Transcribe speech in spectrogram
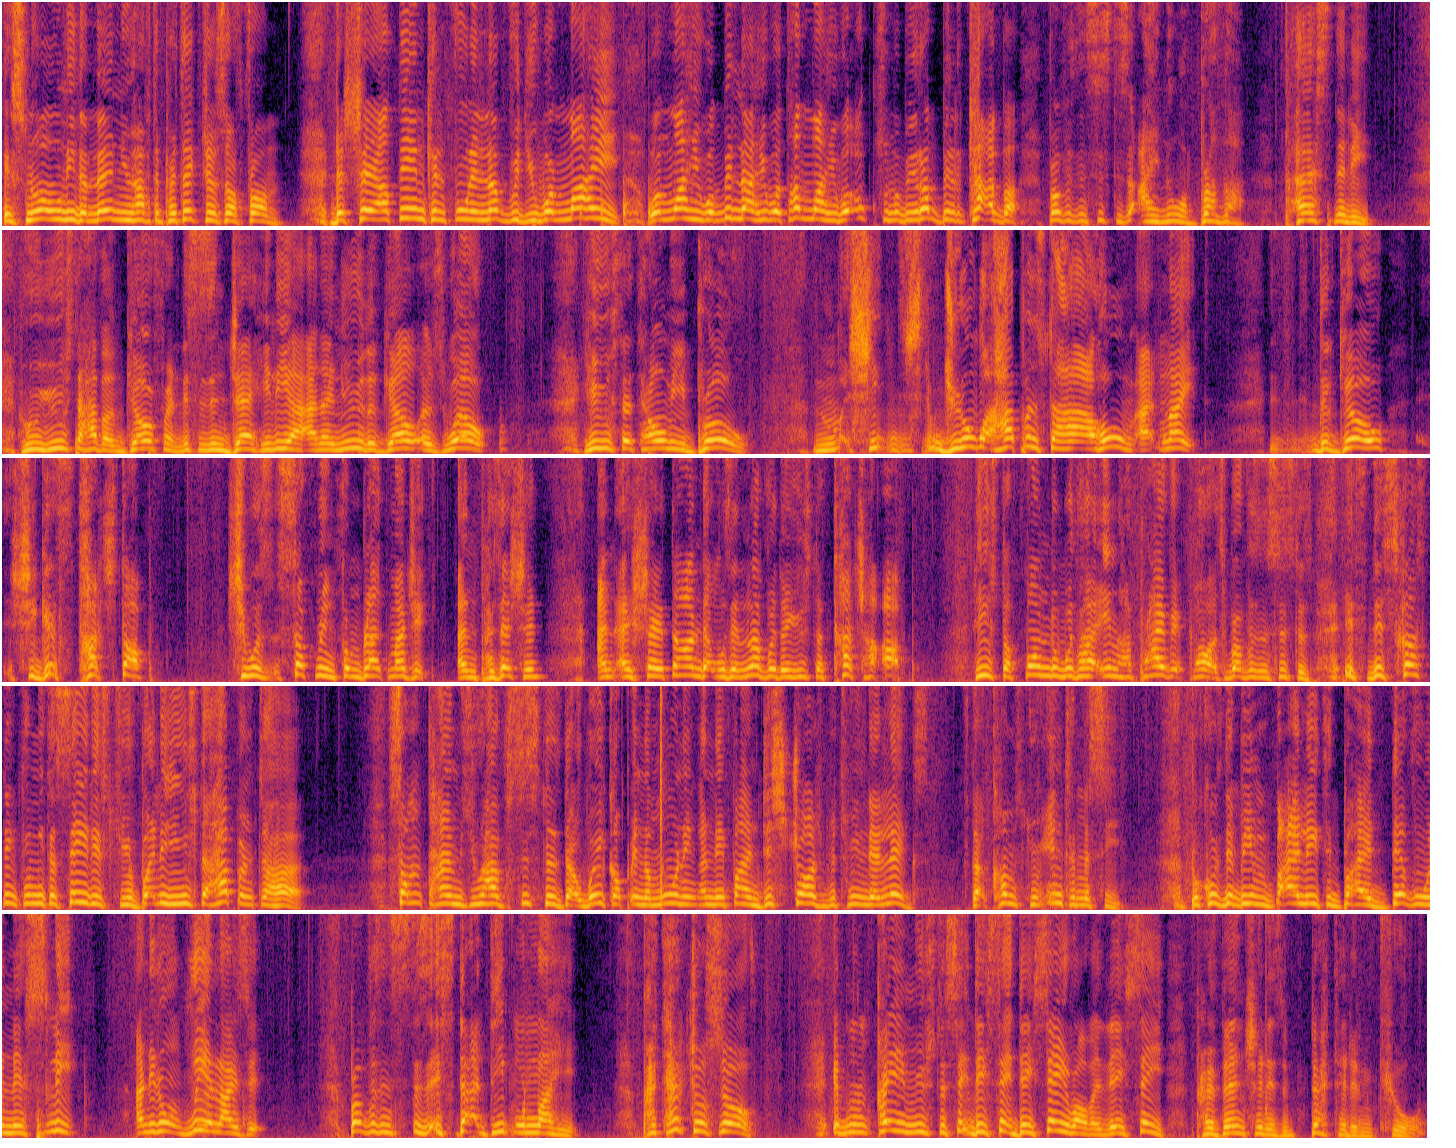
It's not only the men you have to protect yourself from. The shayateen can fall in love with you. Wallahi, wallahi, wa billahi, wa tallahi, wa uqsumu bi rabbil ka'ba. Brothers and sisters, I know a brother personally who used to have a girlfriend. This is in Jahiliyyah, and I knew the girl as well. He used to tell me, bro, she, she, do you know what happens to her at home at night? The girl, she gets touched up. She was suffering from black magic and possession, and a shaitan that was in love with her used to touch her up. He used to fondle with her in her private parts, brothers and sisters. It's disgusting for me to say this to you, but it used to happen to her. Sometimes you have sisters that wake up in the morning and they find discharge between their legs that comes through intimacy because they're being violated by a devil in their sleep and they don't realize it. Brothers and sisters, it's that deep, wallahi. Protect yourself. Ibn Qayyim used to say, they say, they say rather, they say prevention is better than cure.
